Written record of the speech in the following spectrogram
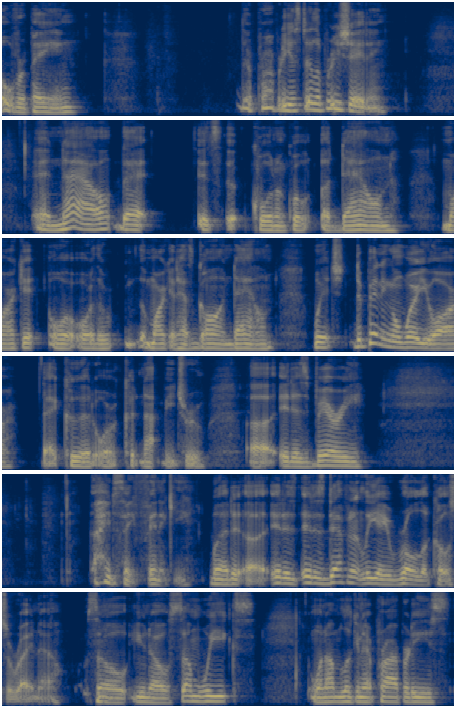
overpaying, their property is still appreciating. And now that it's uh, quote unquote a down market or, or the, the market has gone down, which depending on where you are, that could or could not be true. Uh, it is very hate to say finicky, but uh, it is it is definitely a roller coaster right now. So you know, some weeks when I'm looking at properties,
